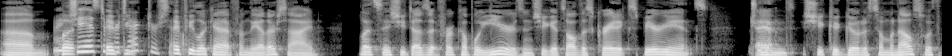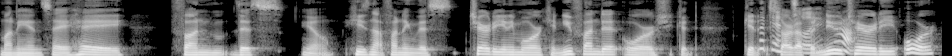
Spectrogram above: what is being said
Um, Right, but she has to if you- protect herself. If you look at it from the other side, let's say she does it for a couple years and she gets all this great experience, and she could go to someone else with money and say, "Hey, fund this." You know, he's not funding this charity anymore. Can you fund it? Or she could get it, start up a new yeah. charity, or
